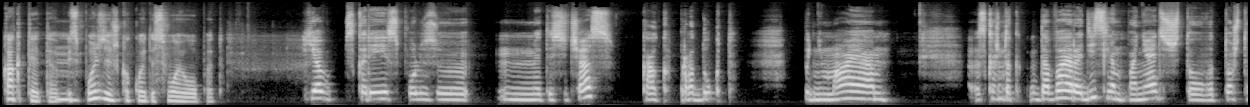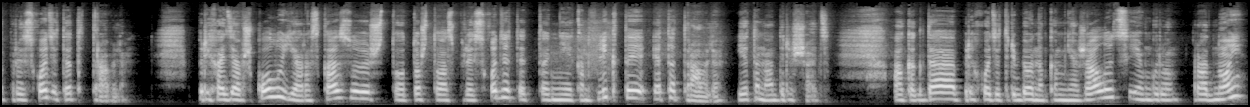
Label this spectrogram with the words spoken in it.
Как ты это mm. используешь какой-то свой опыт? Я скорее использую это сейчас как продукт понимая, э, скажем так, давая родителям понять, что вот то, что происходит, это травля. Приходя в школу, я рассказываю, что то, что у вас происходит, это не конфликты, это травля, и это надо решать. А когда приходит ребенок ко мне жалуется, я ему говорю, родной,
